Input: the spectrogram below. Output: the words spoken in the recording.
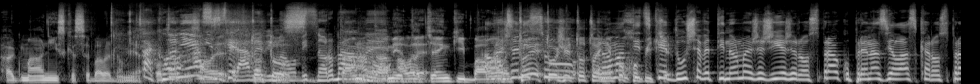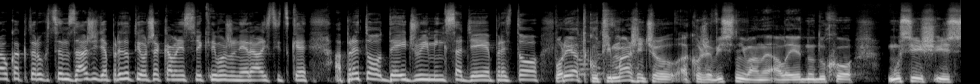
ak má nízke sebavedomie. Tak To nie je ale nízke. práve by malo byť Tam, normálne. tam je to Ale- tenký Ale, balán. ženy to je to, že toto romantické duše, veď ty normálne, že žiješ rozprávku. Pre nás je láska rozprávka, ktorú chcem zažiť a preto tie očakávania sú niekedy možno nerealistické a preto daydreaming sa deje, preto... V poriadku, ty máš niečo akože vysnívané, ale jednoducho musíš ísť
